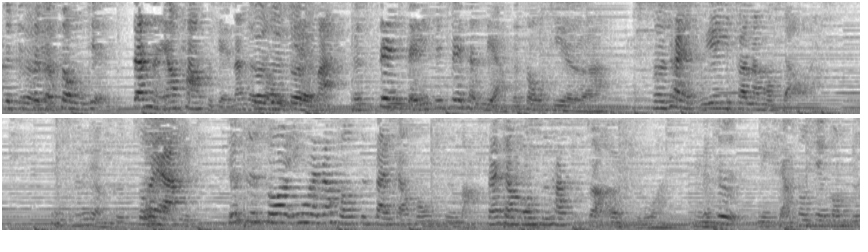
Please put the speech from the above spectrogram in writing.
这个这个中介当然要 pass 给那个中介卖，可是这等于是变成两个中介了啊，所以他也不愿意赚那么少啊。变成两个中介。对啊，就是说，因为那时候是代销公司嘛，代销公司他只赚二十万，可是你想中介公司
